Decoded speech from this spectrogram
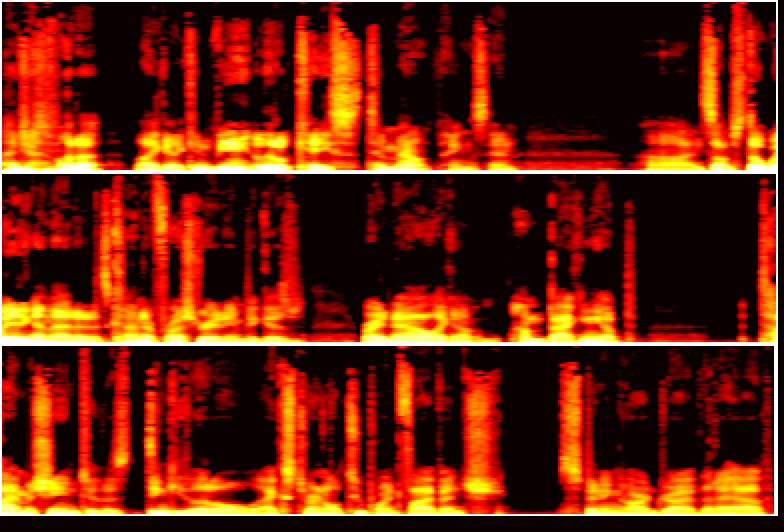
I just want a like a convenient little case to mount things in. Uh, and so I'm still waiting on that, and it's kind of frustrating because right now, like I'm I'm backing up Time Machine to this dinky little external 2.5 inch spinning hard drive that I have.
